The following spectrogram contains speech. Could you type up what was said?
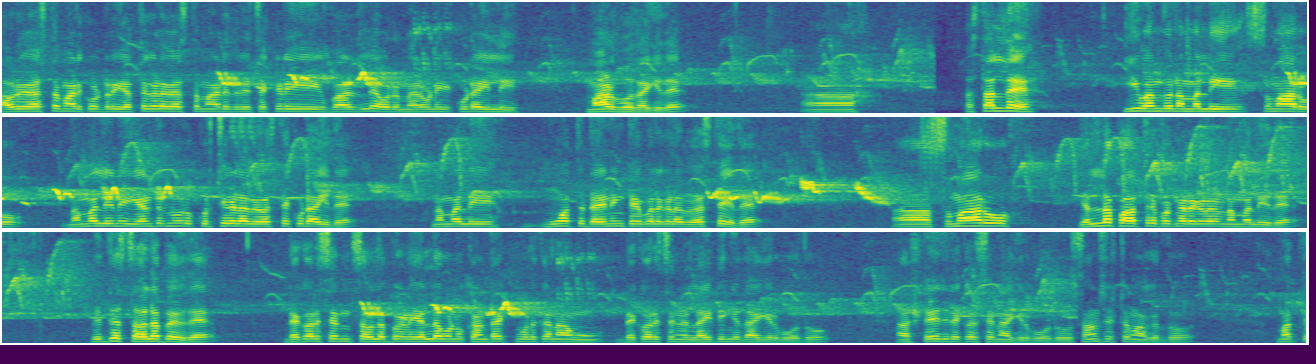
ಅವರು ವ್ಯವಸ್ಥೆ ಮಾಡಿಕೊಟ್ರೆ, ಎತ್ತುಗಳ ವ್ಯವಸ್ಥೆ ಮಾಡಿದರೆ ಚಕ್ಕಡಿ ಬಾಡಲಿ ಅವರ ಮೆರವಣಿಗೆ ಕೂಡ ಇಲ್ಲಿ ಮಾಡಬಹುದಾಗಿದೆ ಅಷ್ಟಲ್ಲದೆ ಈ ಒಂದು ನಮ್ಮಲ್ಲಿ ಸುಮಾರು ನಮ್ಮಲ್ಲಿನ ಎಂಟುನೂರು ಕುರ್ಚಿಗಳ ವ್ಯವಸ್ಥೆ ಕೂಡ ಇದೆ. ನಮ್ಮಲ್ಲಿ ಮೂವತ್ತು ಡೈನಿಂಗ್ ಟೇಬಲ್ಗಳ ವ್ಯವಸ್ಥೆ ಇದೆ. ಸುಮಾರು ಎಲ್ಲ ಪಾತ್ರೆ ಪಂಗಡಗಳು ನಮ್ಮಲ್ಲಿ ಇದೆ. ವಿದ್ಯುತ್ ಸೌಲಭ್ಯವಿದೆ. ಡೆಕೋರೇಷನ್ ಸೌಲಭ್ಯಗಳು ಎಲ್ಲವನ್ನು ಕಾಂಟ್ರಾಕ್ಟ್ ಮೂಲಕ ನಾವು ಡೆಕೋರೇಷನ್ ಲೈಟಿಂಗ್ ಇದಾಗಿರ್ಬೋದು ಸ್ಟೇಜ್ ಡೆಕೋರೇಷನ್ ಆಗಿರ್ಬೋದು, ಸೌಂಡ್ ಸಿಸ್ಟಮ್ ಆಗೋದು ಮತ್ತು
